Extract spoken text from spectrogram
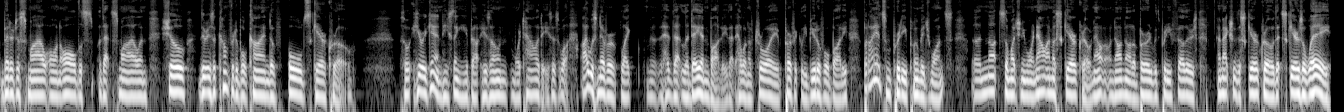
Better to smile on all the, that smile and show there is a comfortable kind of old scarecrow. So here again, he's thinking about his own mortality. He says, "Well, I was never like had that Ledaean body, that Helen of Troy, perfectly beautiful body, but I had some pretty plumage once. Uh, not so much anymore. Now I'm a scarecrow. Now, now I'm not a bird with pretty feathers. I'm actually the scarecrow that scares away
